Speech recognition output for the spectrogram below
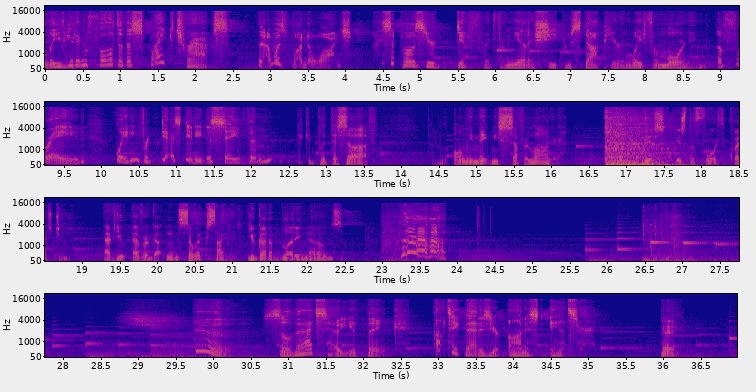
Believe you didn't fall to the spike traps. That was fun to watch. I suppose you're different from the other sheep who stop here and wait for morning, afraid, waiting for destiny to save them. I could put this off, but it'll only make me suffer longer. This is the fourth question. Have you ever gotten so excited you got a bloody nose? Hmm. So that's how you think. I'll take that as your honest answer. Hey,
